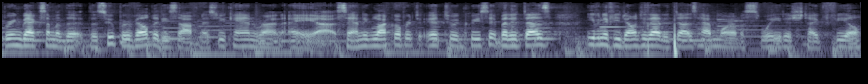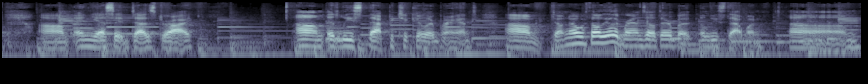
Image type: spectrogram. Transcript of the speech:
bring back some of the, the super velvety softness, you can run a uh, sanding block over to it to increase it. But it does, even if you don't do that, it does have more of a suede type feel. Um, and yes, it does dry um, at least that particular brand. Um, don't know with all the other brands out there, but at least that one. Um,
